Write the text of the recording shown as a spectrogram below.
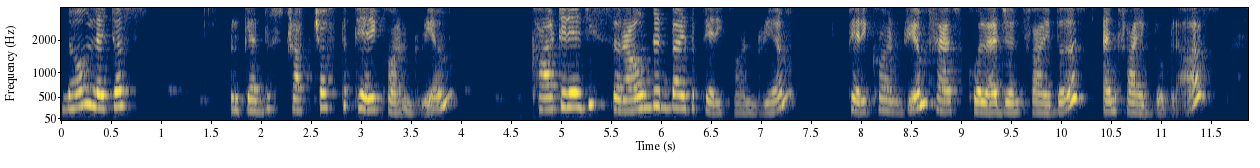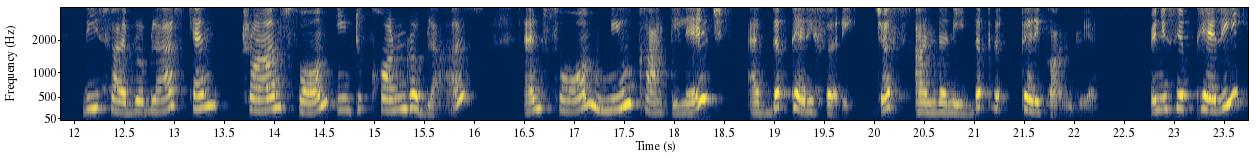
Now let us look at the structure of the perichondrium cartilage is surrounded by the perichondrium perichondrium has collagen fibers and fibroblasts. These fibroblasts can transform into chondroblasts and form new cartilage at the periphery, just underneath the perichondrium. When you say peri,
